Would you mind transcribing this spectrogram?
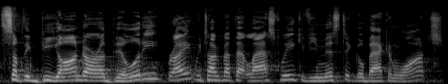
something beyond our ability, right? We talked about that last week. If you missed it, go back and watch.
